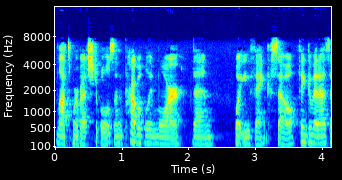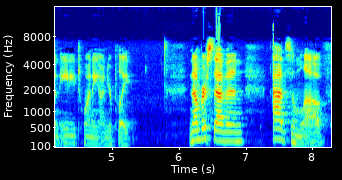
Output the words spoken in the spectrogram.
lots more vegetables and probably more than what you think. So think of it as an 80 20 on your plate. Number seven, add some love.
